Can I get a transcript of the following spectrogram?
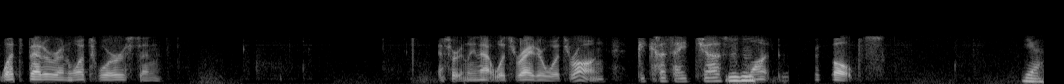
what's better and what's worse and certainly not what's right or what's wrong because I just Mhm. want results. Yeah.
